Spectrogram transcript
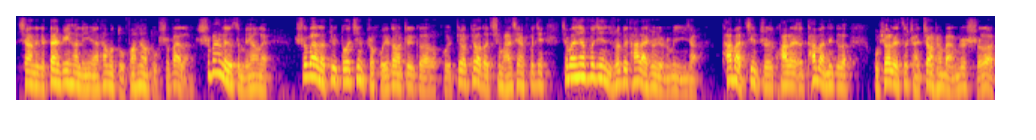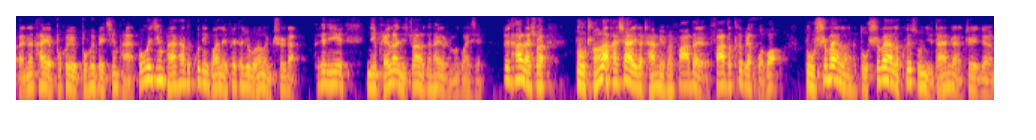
像那个但兵和林园他们赌方向赌失败了，失败了又怎么样嘞？失败了最多净值回到这个回掉掉到清盘线附近，清盘线附近你说对他来说有什么影响？他把净值夸了，他把那个股票类资产降成百分之十了，反正他也不会不会被清盘，不会清盘，他的固定管理费他就稳稳吃的，他跟你你赔了你赚了跟他有什么关系？对他来说赌成了，他下一个产品会发的发的特别火爆。赌失败了，赌失败了，亏损你担着，这个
